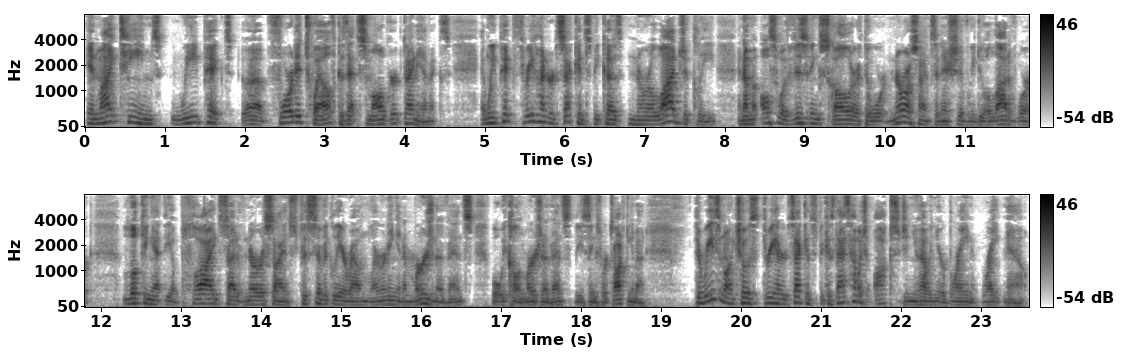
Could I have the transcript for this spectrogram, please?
in my teams, we picked uh, 4 to 12 because that's small group dynamics. And we picked 300 seconds because neurologically, and I'm also a visiting scholar at the Wharton Neuroscience Initiative, we do a lot of work looking at the applied side of neuroscience, specifically around learning and immersion events, what we call immersion events, these things we're talking about. The reason I chose 300 seconds because that's how much oxygen you have in your brain right now.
